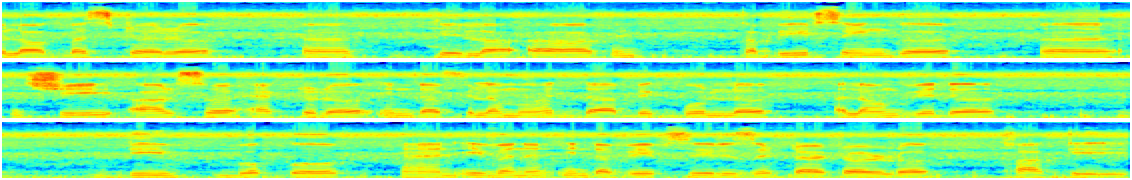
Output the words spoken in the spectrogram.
blockbuster uh, uh, Kabir Singh. Uh, she also acted in the film The Big Bull along with the book and even in the web series titled Khaki,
